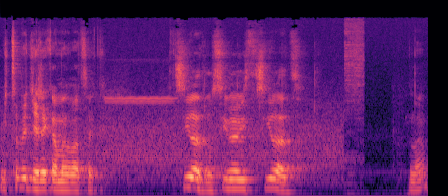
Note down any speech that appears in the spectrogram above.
Víš, co by ti řekl Vacek? Střílet, musíme víc střílet. No?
